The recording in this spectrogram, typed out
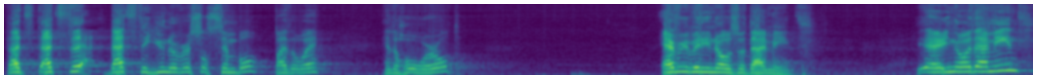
That's, that's, the, that's the universal symbol, by the way, in the whole world. Everybody knows what that means. Yeah, you know what that means?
